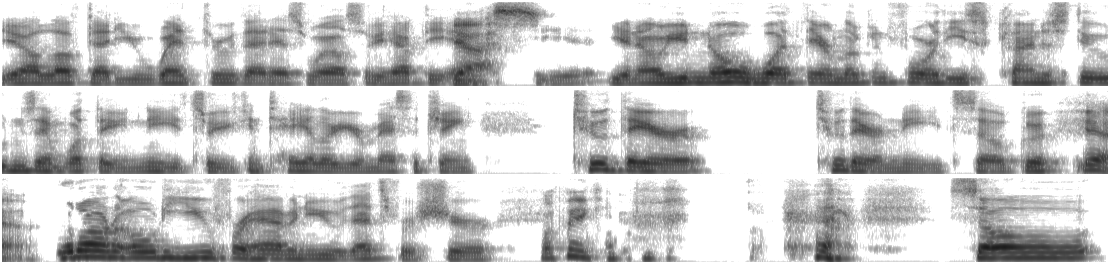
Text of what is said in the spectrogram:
Yeah, I love that you went through that as well. So you have the yes, empathy. you know, you know what they're looking for, these kind of students, and what they need, so you can tailor your messaging to their to their needs. So good. Yeah. Good on ODU for having you. That's for sure. Well, thank you. So,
